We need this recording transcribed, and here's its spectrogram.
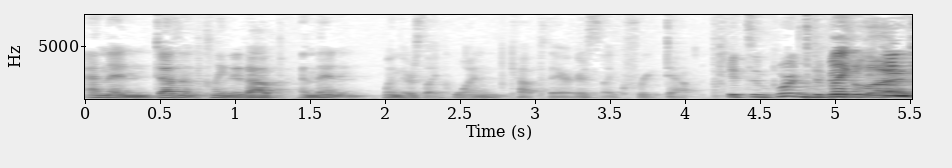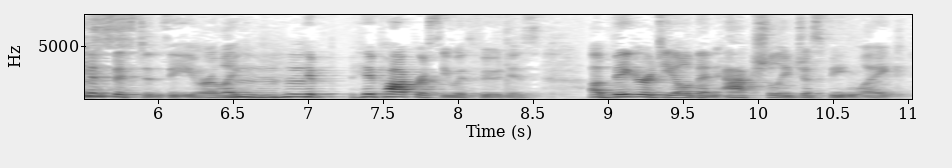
and then doesn't clean it up. And then when there's like one cup there is like freaked out. It's important to like inconsistency or like hip- hypocrisy with food is a bigger deal than actually just being like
